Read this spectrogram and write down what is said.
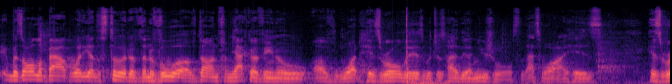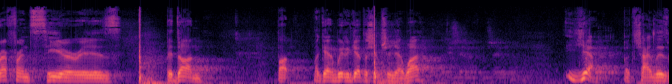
it was all about what he understood of the Nevuah of Dan from Yaakovinu, of what his role is, which is highly unusual. So that's why his, his reference here is Bidan. But again, we didn't get the Shimshon yet. What? Yeah, but Shaila is,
